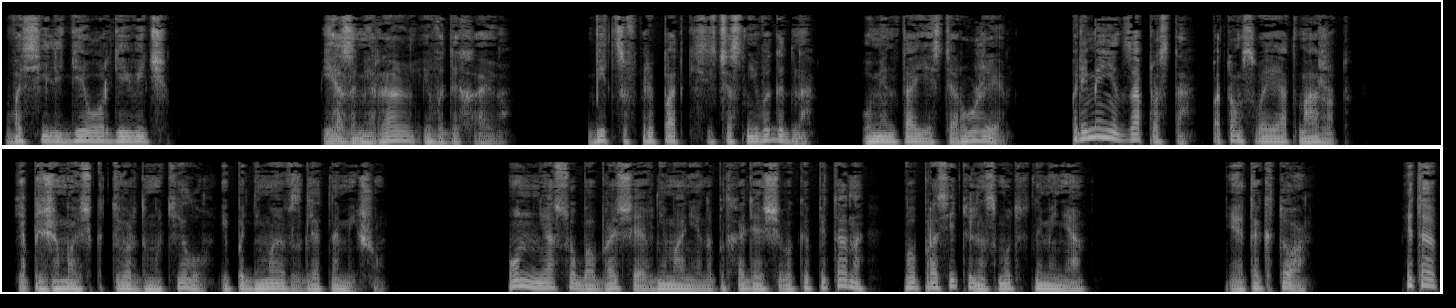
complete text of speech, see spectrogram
Василий Георгиевич. Я замираю и выдыхаю. Биться в припадке сейчас невыгодно. У мента есть оружие, Применит запросто, потом свои отмажут. Я прижимаюсь к твердому телу и поднимаю взгляд на Мишу. Он, не особо обращая внимания на подходящего капитана, вопросительно смотрит на меня. «Это кто?» «Это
